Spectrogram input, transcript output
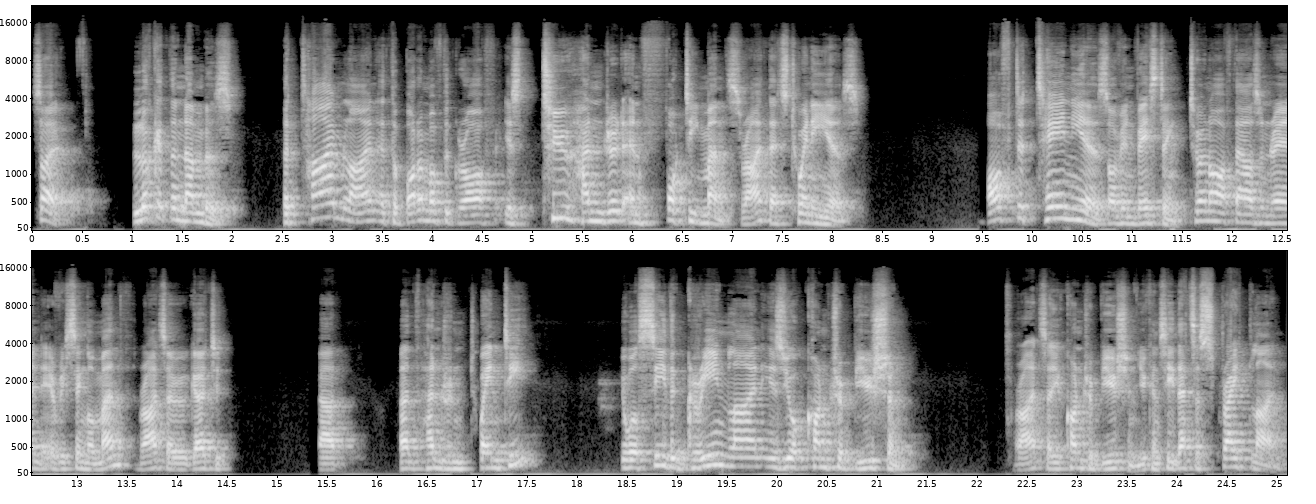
So look at the numbers. The timeline at the bottom of the graph is 240 months, right? That's 20 years. After 10 years of investing, two and a half thousand rand every single month, right? So we go to about month 120. You will see the green line is your contribution, right? So your contribution, you can see that's a straight line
